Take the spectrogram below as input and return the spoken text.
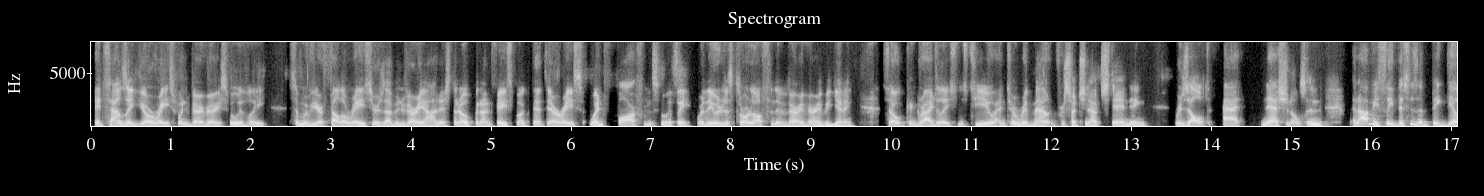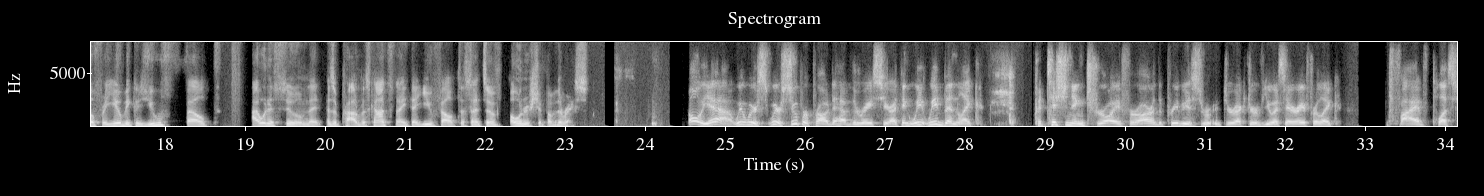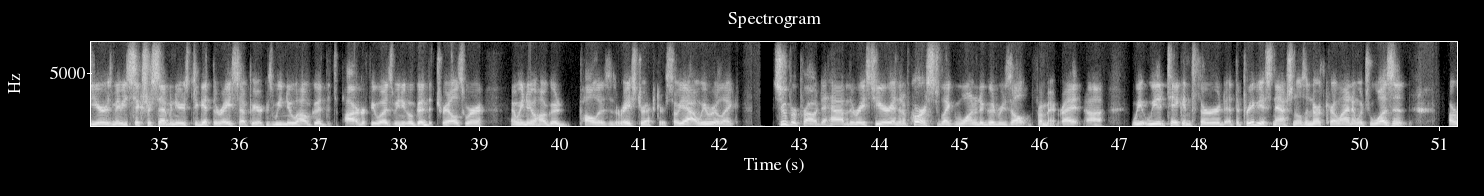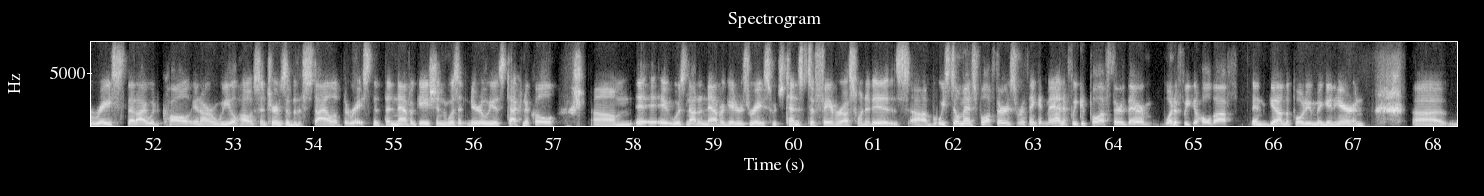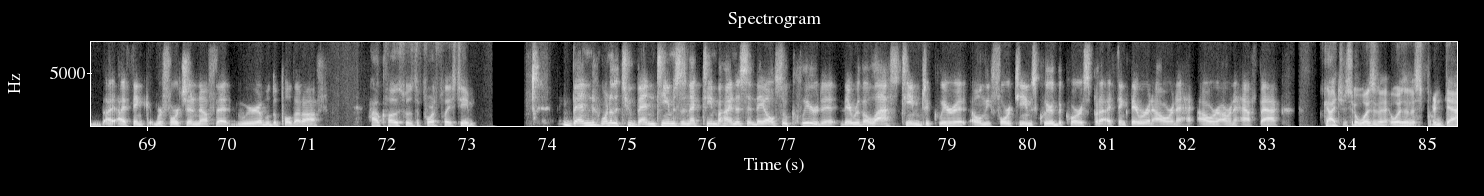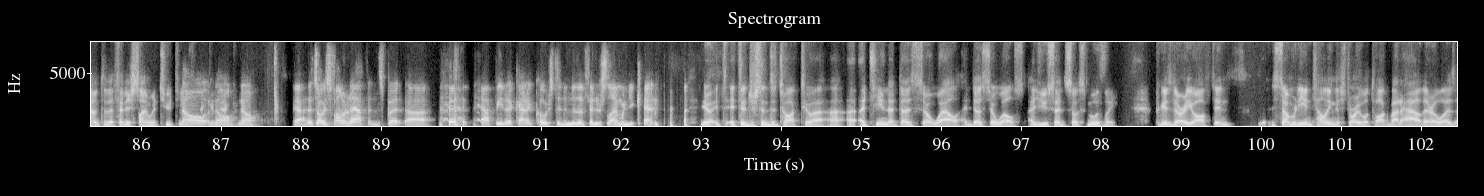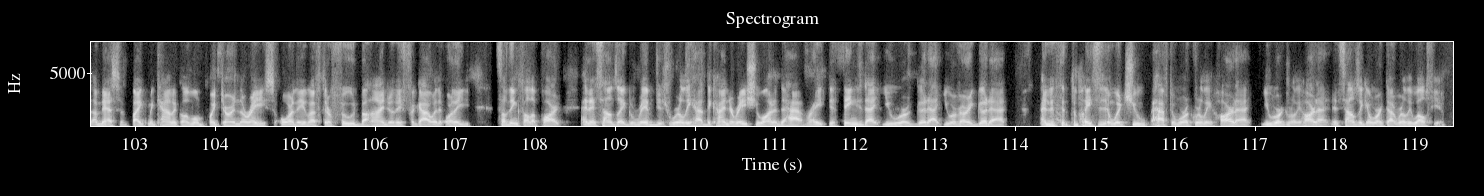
It sounds like your race went very, very smoothly. Some of your fellow racers I've been very honest and open on Facebook that their race went far from smoothly, where they were just thrown off from the very, very beginning. So, congratulations to you and to Rib Mountain for such an outstanding result at nationals. And and obviously this is a big deal for you because you felt i would assume that as a proud wisconsinite that you felt a sense of ownership of the race. Oh yeah. We were we were super proud to have the race here. I think we we'd been like petitioning troy farrar the previous director of usara for like five plus years maybe six or seven years to get the race up here because we knew how good the topography was we knew how good the trails were and we knew how good paul is as a race director. So yeah we were like super proud to have the race here. And then, of course, like wanted a good result from it, right? Uh, we, we had taken third at the previous nationals in North Carolina, which wasn't a race that I would call in our wheelhouse in terms of the style of the race. That the navigation wasn't nearly as technical. Um, it, it, was not a navigator's race, which tends to favor us when it is. Uh, but we still managed to pull off third. So we're thinking, man, if we could pull off third there, what if we could hold off and get on the podium again here? And uh, I, I think we're fortunate enough that we were able to pull that off. How close was the fourth place team? Bend, one of the two Bend teams, is the next team behind us, and they also cleared it. They were the last team to clear it. Only four teams cleared the course, but I think they were an hour and a half, hour, hour and a half back. Gotcha. So it wasn't a, it wasn't a sprint down to the finish line with two teams. No, no, no. Yeah, it's always fun when it happens, but uh, happy to kind of coast it into the finish line when you can. you know, it's it's interesting to talk to a, a, a team that does so well and does so well, as you said, so smoothly, because very often somebody in telling the story will talk about how there was a massive bike mechanical at one point during the race, or they left their food behind, or they forgot what, or they something fell apart. And it sounds like Rib just really had the kind of race you wanted to have, right? The things that you were good at, you were very good at. And the, the places in which you have to work really hard at, you worked really hard at. And it sounds like it worked out really well for you.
